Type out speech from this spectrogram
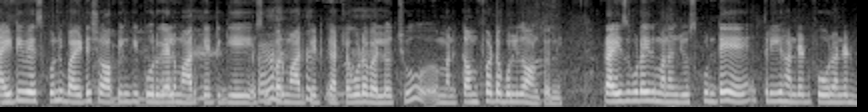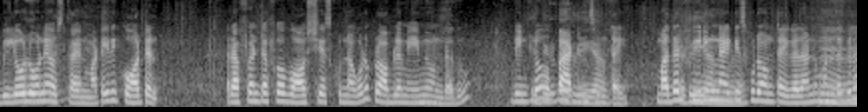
నైటీ వేసుకొని బయట షాపింగ్కి కూరగాయల మార్కెట్కి సూపర్ మార్కెట్కి అట్లా కూడా వెళ్ళొచ్చు. మనకి కంఫర్టబుల్గా ఉంటుంది. ప్రైస్ కూడా ఇది మనం చూసుకుంటే త్రీ హండ్రెడ్ ఫోర్ హండ్రెడ్ బిలోలోనే వస్తాయన్నమాట. ఇది కాటన్ రఫ్ అండ్ టఫ్గా వాష్ చేసుకున్నా కూడా ప్రాబ్లం ఏమీ ఉండదు. దీంట్లో ప్యాటర్న్స్ ఉంటాయి. మదర్ ఫీడింగ్ నైటీస్ కూడా ఉంటాయి కదండి మన దగ్గర?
